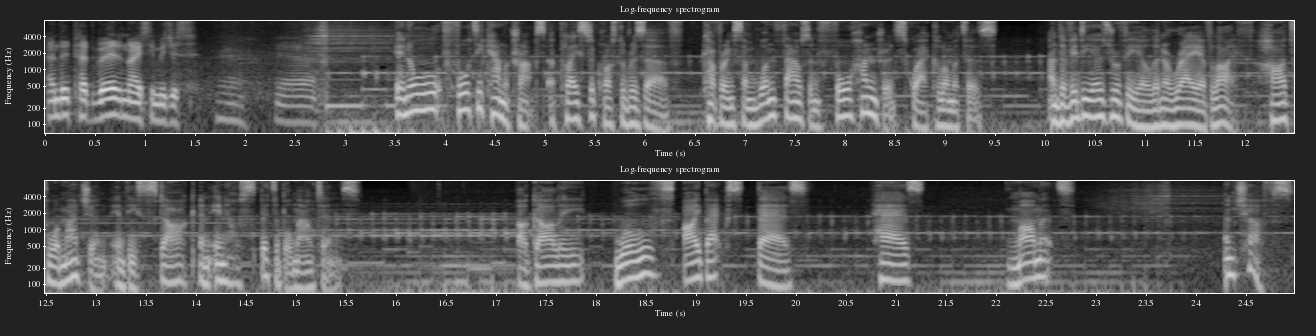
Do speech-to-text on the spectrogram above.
and it had very nice images. Yeah. Yeah. In all, 40 camera traps are placed across the reserve, covering some 1,400 square kilometres. And the videos reveal an array of life hard to imagine in these stark and inhospitable mountains. Argali, wolves, ibex, bears, hares, marmots, and choughs.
